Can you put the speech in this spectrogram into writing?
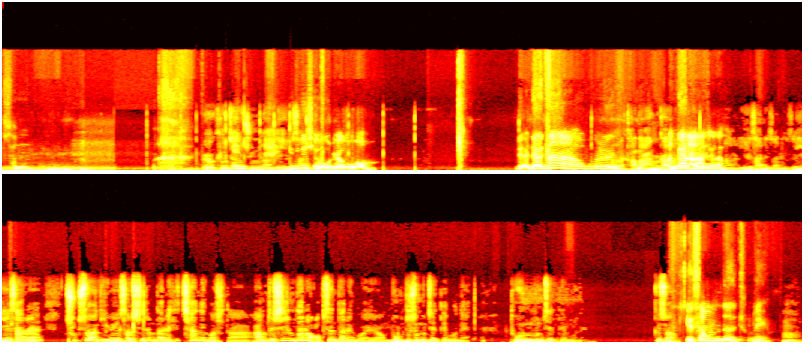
산 이거 굉장히 잉- 중요한데 예산. 어려워. 다- dana 뭘 어, 단어 안 가라. 안 가라, 안가라. 어, 예산이잖아요. 예산을 축소하기 위해서 씨름단을 해체하는 것이다. 아무튼 씨름단을 없앤다는 거예요. 뭐 무슨 문제 때문에? 돈 문제 때문에. 그죠? 예상 없는 네. 어,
